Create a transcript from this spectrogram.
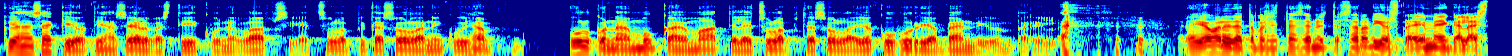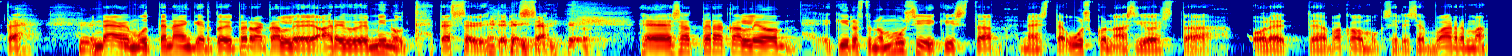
kyllähän säkin oot ihan selvästi ikuinen lapsi, että sulla pitäisi olla niin kuin ihan ulkonäön mukaan ja mä ajattelin, että sulla pitäisi olla joku hurja bändi ympärillä. Ei valitettavasti tässä nyt tässä radiosta ei meikäläistä näy, mutta näin kertoi Pera Kallio ja arvioi minut tässä yhteydessä. Sä oot Pera Kallio kiinnostunut musiikista, näistä uskon asioista, olet vakaumuksellisen varma.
